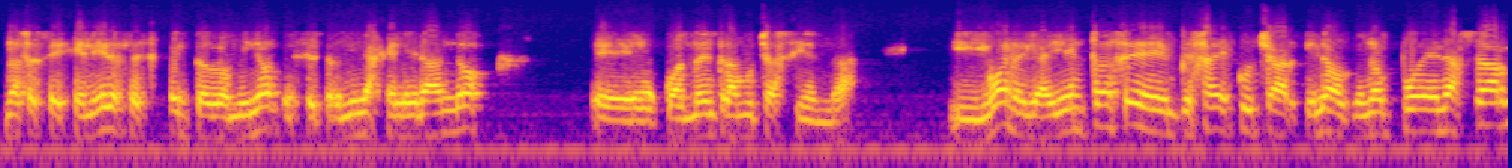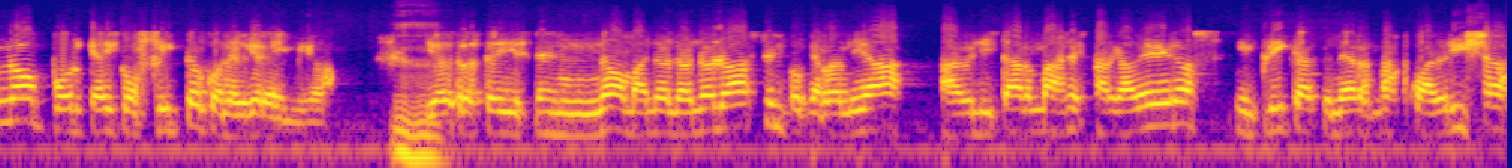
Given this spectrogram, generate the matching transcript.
no se, se genera ese efecto dominó que se termina generando eh, cuando entra mucha hacienda. Y bueno, y ahí entonces empezás a escuchar que no, que no pueden hacerlo porque hay conflicto con el gremio. Y otros te dicen, no, Manolo, no lo hacen porque en realidad habilitar más descargaderos implica tener más cuadrillas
